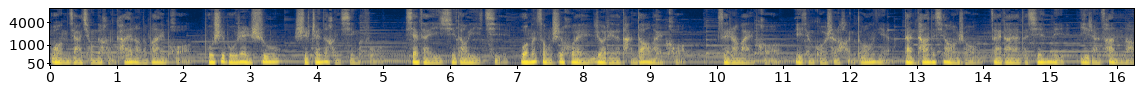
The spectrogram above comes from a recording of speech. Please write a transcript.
我们家穷得很开朗的外婆，不是不认输，是真的很幸福。现在一聚到一起，我们总是会热烈地谈到外婆。虽然外婆已经过世了很多年，但她的笑容在大家的心里依然灿烂。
